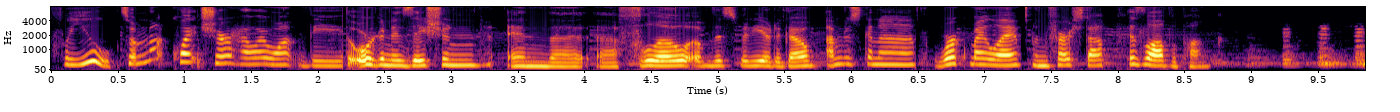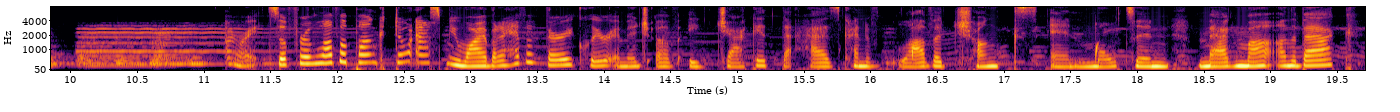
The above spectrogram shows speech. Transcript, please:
for you. So I'm not quite sure how I want the, the organization and the uh, flow of this video to go. I'm just gonna work my way. And first up is Lava Punk. Alright, so for Lava Punk, don't ask me why, but I have a very clear image of a jacket that has kind of lava chunks and molten magma on the back.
